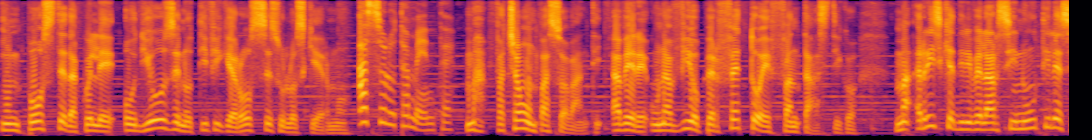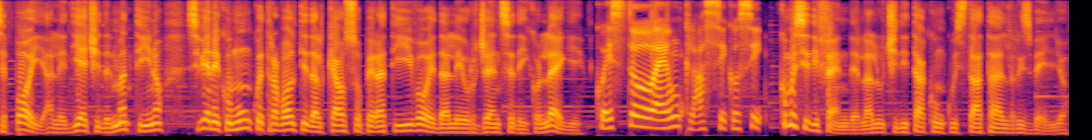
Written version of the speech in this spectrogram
imposte da quelle odiose notifiche rosse sullo schermo. Assolutamente. Ma facciamo un passo avanti. Avere un avvio perfetto è fantastico, ma rischia di rivelarsi inutile se poi alle 10 del mattino si viene comunque travolti dal caos operativo e dalle urgenze dei colleghi. Questo è un classico, sì. Come si difende la lucidità conquistata al risveglio?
